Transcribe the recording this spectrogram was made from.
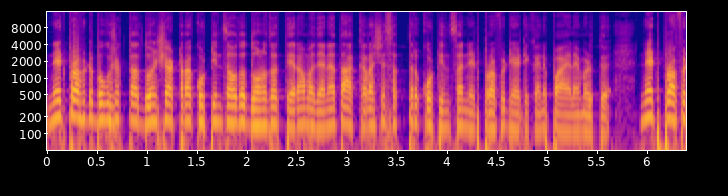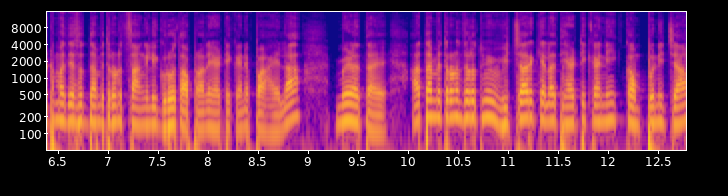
नेट प्रॉफिट बघू शकता दोनशे अठरा कोटींचा होता दोन हजार तेरामध्ये आणि आता अकराशे सत्तर कोटींचा नेट प्रॉफिट या ठिकाणी पाहायला मिळतो आहे नेट प्रॉफिटमध्ये सुद्धा मित्रांनो चांगली ग्रोथ आपल्याला या ठिकाणी पाहायला मिळत आहे. आता मित्रांनो जर तुम्ही विचार केला ह्या ठिकाणी कंपनीच्या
